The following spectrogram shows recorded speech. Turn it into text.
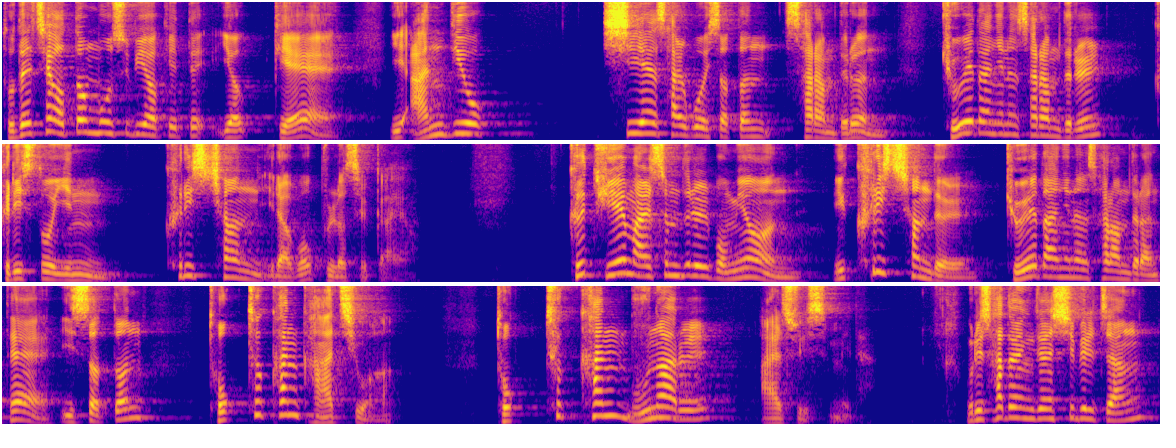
도대체 어떤 모습이었기에 이 안디옥 시에 살고 있었던 사람들은 교회 다니는 사람들을 그리스도인 크리스천이라고 불렀을까요? 그 뒤에 말씀들을 보면 이 크리스천들, 교회 다니는 사람들한테 있었던 독특한 가치와 독특한 문화를 알 수 있습니다. 우리 사도행전 11장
